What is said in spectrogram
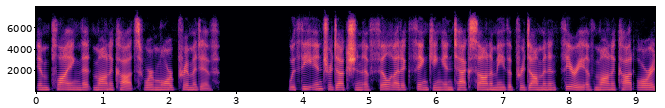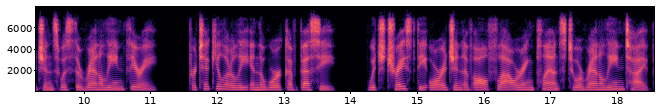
implying that monocots were more primitive. With the introduction of phyletic thinking in taxonomy the predominant theory of monocot origins was the Ranalean theory, particularly in the work of Bessey, which traced the origin of all flowering plants to a Ranalean type,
